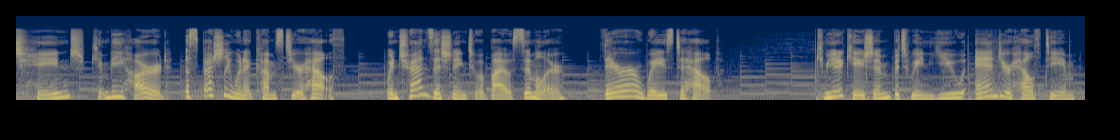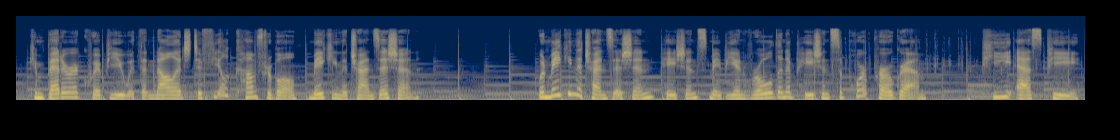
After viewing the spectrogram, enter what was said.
Change can be hard, especially when it comes to your health. When transitioning to a biosimilar, there are ways to help. Communication between you and your health team can better equip you with the knowledge to feel comfortable making the transition. When making the transition, patients may be enrolled in a patient support program, PSP,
